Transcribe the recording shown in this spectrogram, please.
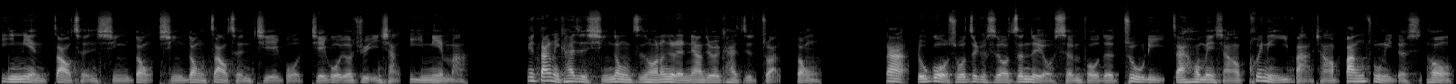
意念造成行动，行动造成结果，结果又去影响意念嘛？因为当你开始行动之后，那个能量就会开始转动。那如果说这个时候真的有神佛的助力在后面，想要推你一把，想要帮助你的时候，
